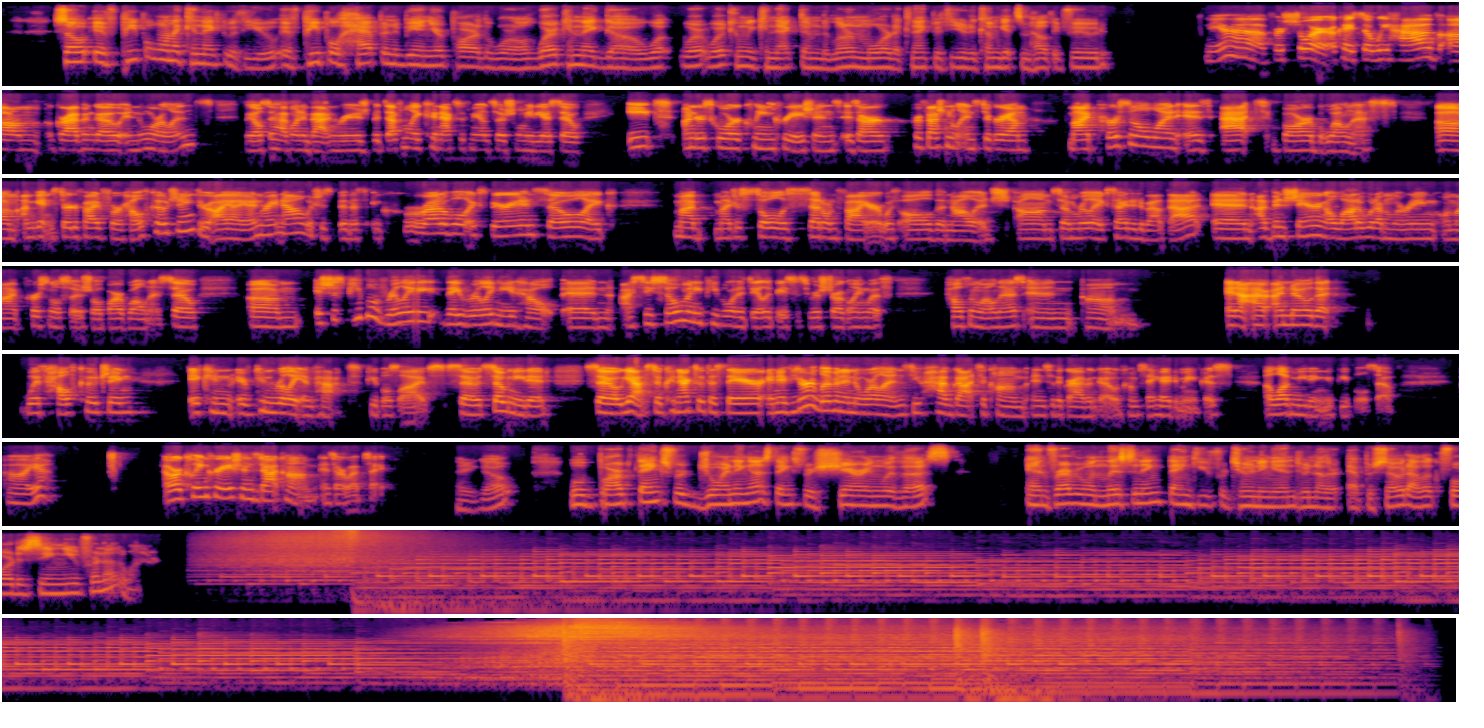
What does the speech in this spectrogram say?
So if people want to connect with you, if people happen to be in your part of the world, where can they go? What where where can we connect them to learn more, to connect with you, to come get some healthy food? Yeah, for sure. Okay, so we have um, grab and go in New Orleans. We also have one in Baton Rouge, but definitely connect with me on social media. So eat underscore clean creations is our professional Instagram. My personal one is at Barb Wellness. Um, I'm getting certified for health coaching through IIN right now, which has been this incredible experience. So like my my just soul is set on fire with all the knowledge. Um, so I'm really excited about that, and I've been sharing a lot of what I'm learning on my personal social, Barb Wellness. So um, it's just people really they really need help, and I see so many people on a daily basis who are struggling with health and wellness, and um, and I, I know that with health coaching it can it can really impact people's lives. So it's so needed. So yeah so connect with us there. And if you're living in new orleans you have got to come into the grab and go and come say hey to me because i love meeting new people. So uh, yeah. Or cleancreations.com is our website. There you go. Well barb thanks for joining us. Thanks for sharing with us. And for everyone listening, thank you for tuning in to another episode. I look forward to seeing you for another one.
